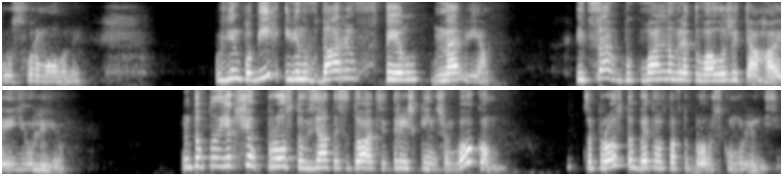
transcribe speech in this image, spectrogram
був сформований. Він побіг і він вдарив в тил нервіям. І це буквально врятувало життя Гаю Юлію. Ну, тобто, якщо просто взяти ситуацію трішки іншим боком, це просто битва в Тавтоборському лісі.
